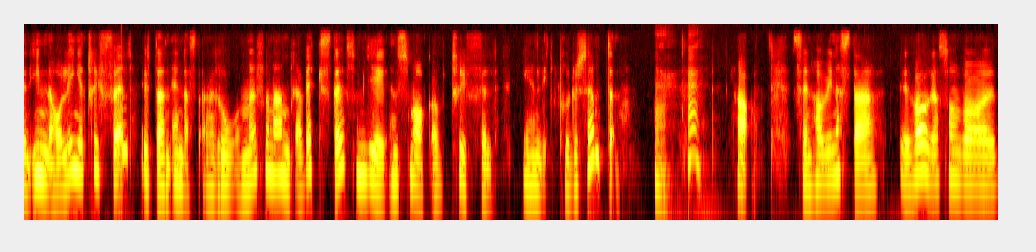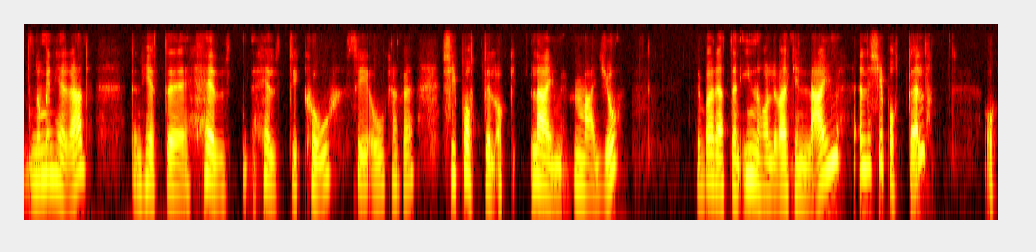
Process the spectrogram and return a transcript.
Den innehåller inget tryffel utan endast aromer från andra växter som ger en smak av tryffel enligt producenten. Mhm. Ja. Sen har vi nästa eh, vara som var nominerad. Den heter Health, Healthy Co, CO kanske, chipotle och lime mayo. Det är bara det att den innehåller varken lime eller chipotle. Och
